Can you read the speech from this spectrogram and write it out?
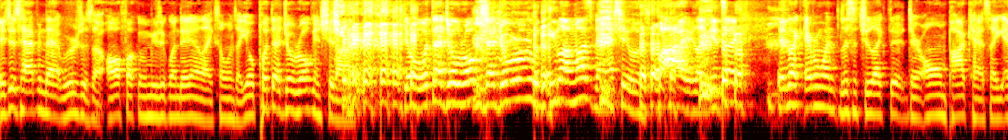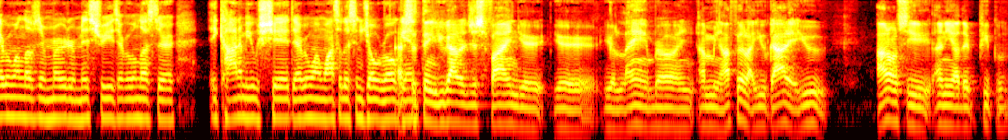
It just happened that we were just uh, all fucking with music one day, and like someone's like, "Yo, put that Joe Rogan shit on." Yo, what that Joe Rogan? That Joe Rogan with Elon Musk, man, that shit was fire. Like it's like, and like everyone listens to like their their own podcast. Like everyone loves their murder mysteries. Everyone loves their economy with shit. Everyone wants to listen to Joe Rogan. That's the thing. You gotta just find your your your lane, bro. And I mean, I feel like you got it. You, I don't see any other people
